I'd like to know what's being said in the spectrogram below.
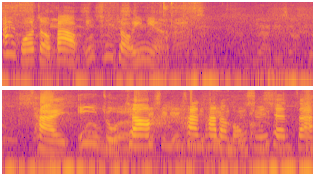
爱国者报，一七九一年，彩衣主教和他的盟军现在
